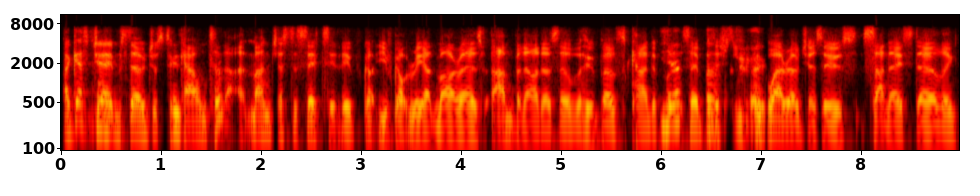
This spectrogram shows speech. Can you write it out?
I guess James, though, just to counter that, at Manchester City, they've got you've got Riyad Mahrez and Bernardo Silva, who both kind of play yeah, the same position. Aguero, Jesus, Sané, Sterling,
